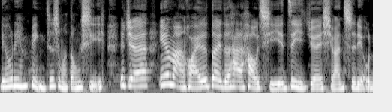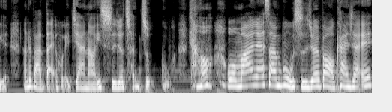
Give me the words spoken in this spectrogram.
榴莲饼这是什么东西？就觉得因为满怀就对着他的好奇，也自己觉得喜欢吃榴莲，然后就把它带回家，然后一吃就成主顾。然后我妈应该三不五时就会帮我看一下，哎，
